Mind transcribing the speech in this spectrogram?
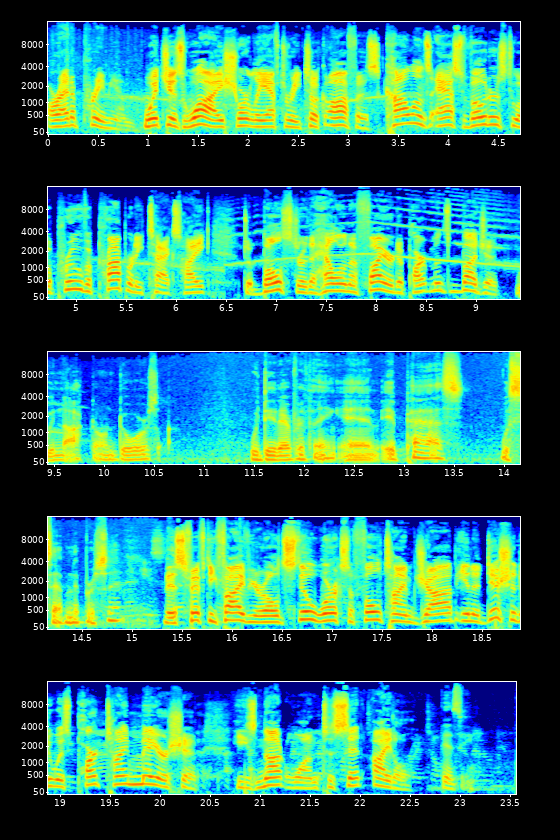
are at a premium. Which is why, shortly after he took office, Collins asked voters to approve a property tax hike to bolster the Helena Fire Department's budget. We knocked on doors, we did everything, and it passed with 70%. This 55 year old still works a full time job in addition to his part time mayorship. He's not one to sit idle. Busy.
